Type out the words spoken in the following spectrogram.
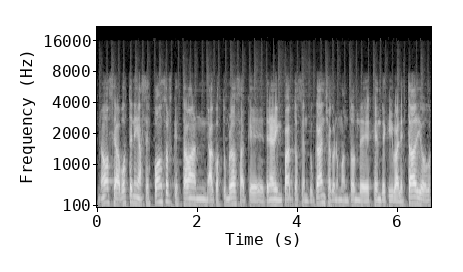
¿No? O sea, vos tenías sponsors que estaban acostumbrados a que tener impactos en tu cancha, con un montón de gente que iba al estadio,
